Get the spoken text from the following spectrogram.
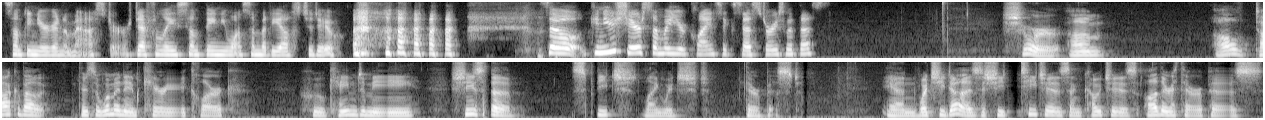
something you're going to master. Definitely something you want somebody else to do. So can you share some of your client success stories with us? Sure. Um, i'll talk about there's a woman named carrie clark who came to me. She's a speech language therapist and what she does is she teaches and coaches other therapists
